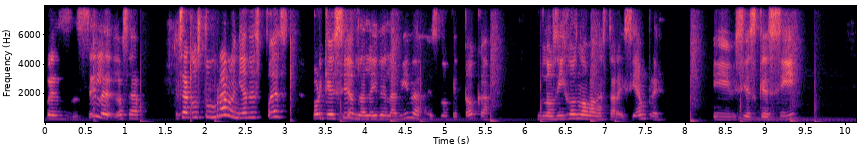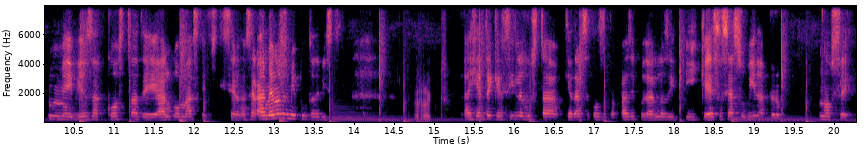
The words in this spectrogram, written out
pues sí, le- o sea, se acostumbraron ya después, porque sí, es la ley de la vida, es lo que toca. Los hijos no van a estar ahí siempre. Y si es que sí, maybe es a costa de algo más que quisieran hacer, al menos desde mi punto de vista. Correcto. Hay gente que sí le gusta quedarse con sus papás y cuidarlos y, y que esa sea su vida, pero no sé.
